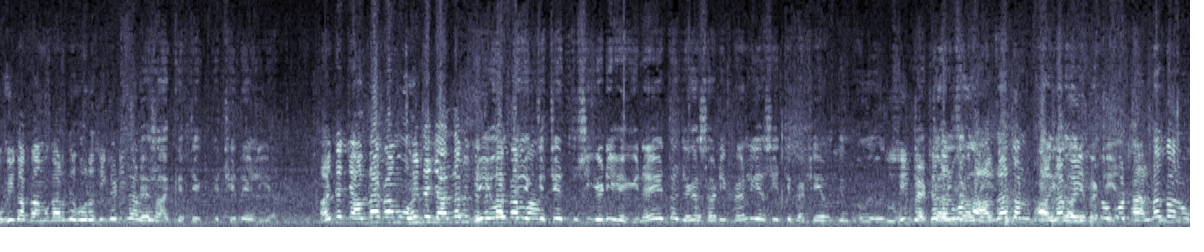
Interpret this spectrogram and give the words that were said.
ਉਹੀ ਤਾਂ ਕੰਮ ਕਰਦੇ ਹੋਰ ਅਸੀਂ ਕਿਹੜੀ ਕਰਦੇ? ਕਿੱਥੇ ਕਿੱਥੇ ਤਾਂ ਲਿਆ? ਅੱਜ ਤਾਂ ਚੱਲਦਾ ਕੰਮ ਉਹੀ ਤੇ ਚੱਲਦਾ ਵੀ ਕਿਤੇ ਦਾ ਕੰਮ ਆ। ਕਿੱਥੇ ਤੁਸੀਂ ਜਿਹੜੀ ਹੈਗੀ ਨਾ ਇਹ ਤਾਂ ਜਗ੍ਹਾ ਸਾਡੀ ਪਹਿਲੀ ਅਸੀਂ ਇੱਥੇ ਬੈਠੇ ਹਾਂ ਤੁਸੀਂ ਬੈਠੇ ਤੁਹਾਨੂੰ ਕੋਈ ਠਾਲਦਾ ਤੁਹਾਨੂੰ ਠਾਲਦਾ ਕੋਈ ਕੋਈ ਠਾਲਦਾ ਤੁਹਾਨੂੰ?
